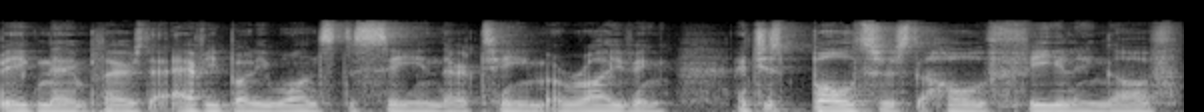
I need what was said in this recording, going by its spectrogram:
big name players that everybody wants to see in their team arriving. It just bolsters the whole feeling of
